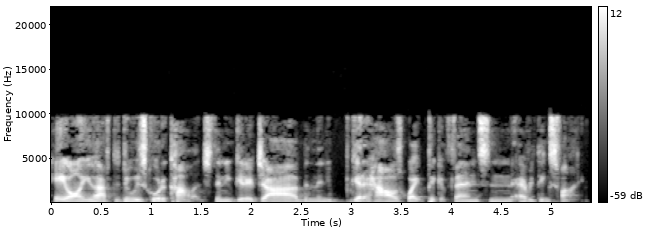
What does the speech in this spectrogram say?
hey, all you have to do is go to college. Then you get a job and then you get a house, white picket fence, and everything's fine.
